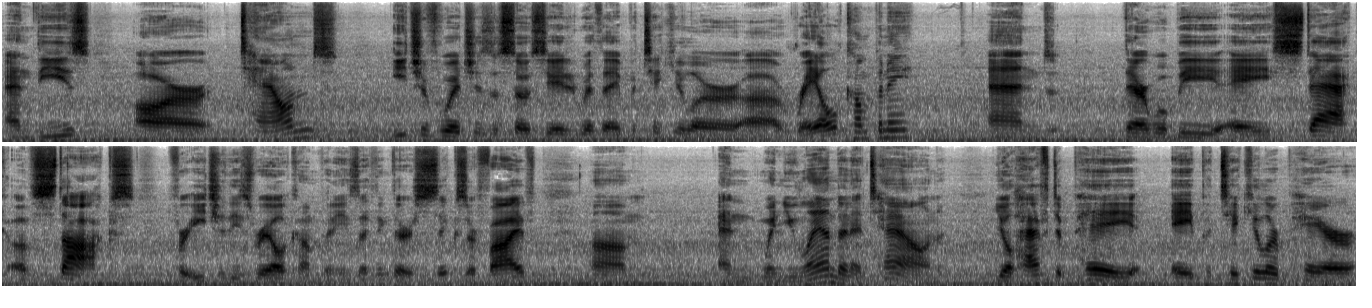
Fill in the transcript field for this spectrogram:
and these are towns, each of which is associated with a particular uh, rail company, and there will be a stack of stocks for each of these rail companies. I think there are six or five. Um, and when you land in a town, you'll have to pay a particular pair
